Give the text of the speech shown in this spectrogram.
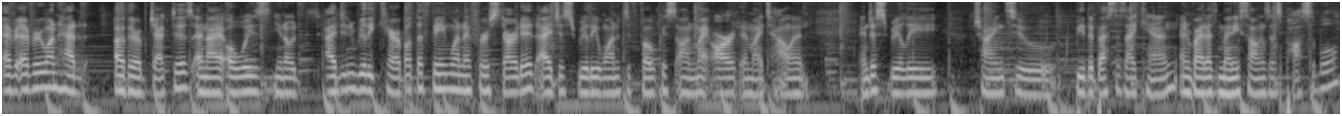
ev- everyone had other objectives. And I always, you know, I didn't really care about the fame when I first started. I just really wanted to focus on my art and my talent and just really trying to be the best as I can and write as many songs as possible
